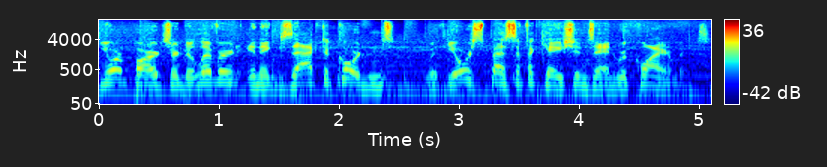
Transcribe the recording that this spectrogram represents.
your parts are delivered in exact accordance with your specifications and requirements.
